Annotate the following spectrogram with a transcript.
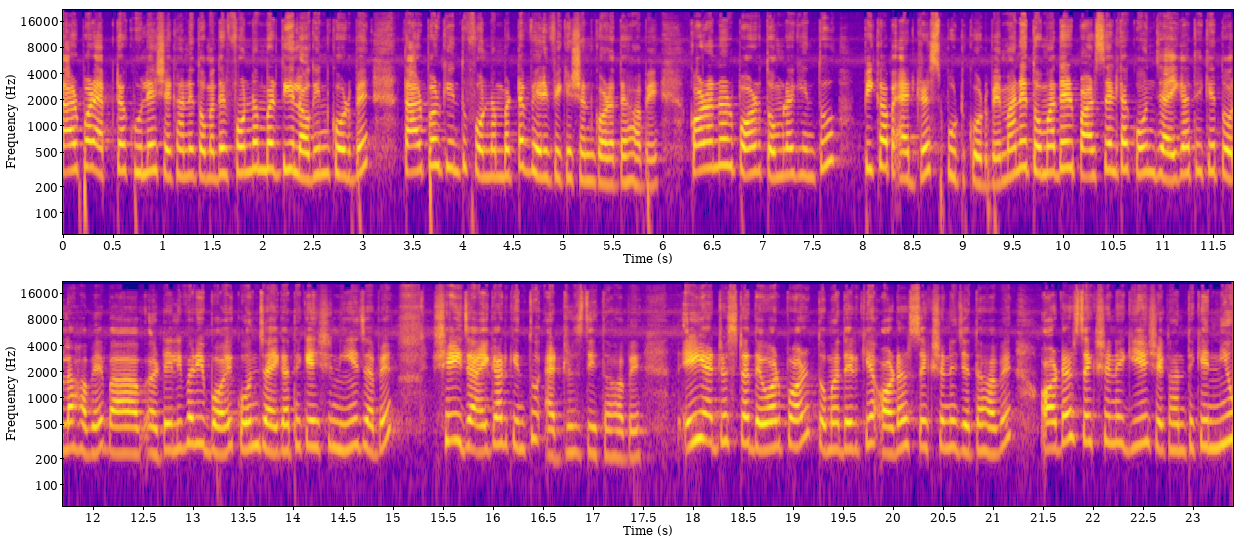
তারপর অ্যাপটা খুলে সেখানে তোমাদের ফোন নাম্বার দিয়ে লগ ইন করবে। তারপর কিন্তু ফোন নাম্বারটা ভেরিফিকেশন করাতে হবে। করানোর পর তোমরা কিন্তু পিক আপ অ্যাড্রেস পুট করবে। মানে তোমাদের পার্সেলটা কোন জায়গা থেকে তোলা হবে বা ডেলিভারি বয় কোন জায়গা থেকে এসে নিয়ে যাবে, সেই জায়গার কিন্তু অ্যাড্রেস দিতে হবে। এই অ্যাড্রেসটা দেওয়ার পর তোমাদেরকে অর্ডার সেকশনে যেতে হবে। অর্ডার সেকশনে গিয়ে সেখান থেকে নিউ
